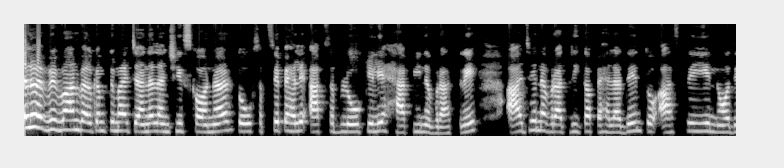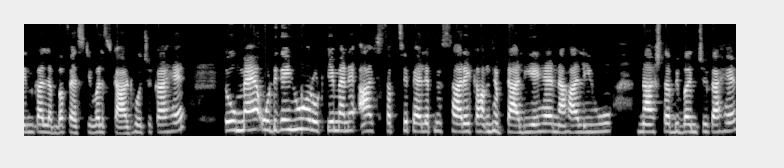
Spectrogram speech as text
hello everyone welcome to my channel Anshi's corner तो सबसे पहले आप सब लोगों के लिए हैप्पी नवरात्रे। आज है नवरात्रि का पहला दिन तो आज से ये नौ दिन का लंबा फेस्टिवल स्टार्ट हो चुका है। तो मैं उठ गई हूँ और उठ के मैंने आज सबसे पहले अपने सारे काम निपटा लिए हैं, नहा ली हूँ, नाश्ता भी बन चुका है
